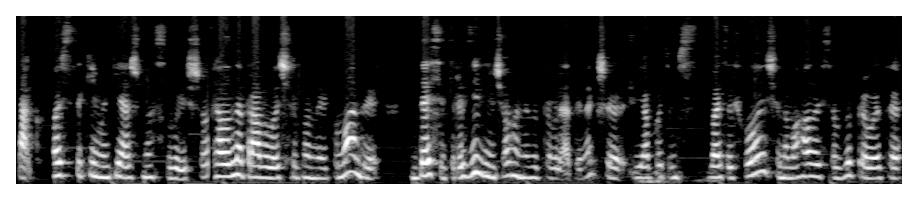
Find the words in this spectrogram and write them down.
Так, ось такий макіяж у нас вийшов. Головне правило червоної помади 10 разів нічого не виправляти. Інакше я потім з 20 хвилин ще намагалася виправити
